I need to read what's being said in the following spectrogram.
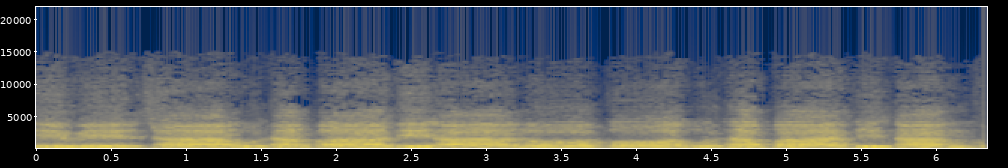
ทิวิชาอุทปาทิอาโลโกอุทปาทิตังโค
